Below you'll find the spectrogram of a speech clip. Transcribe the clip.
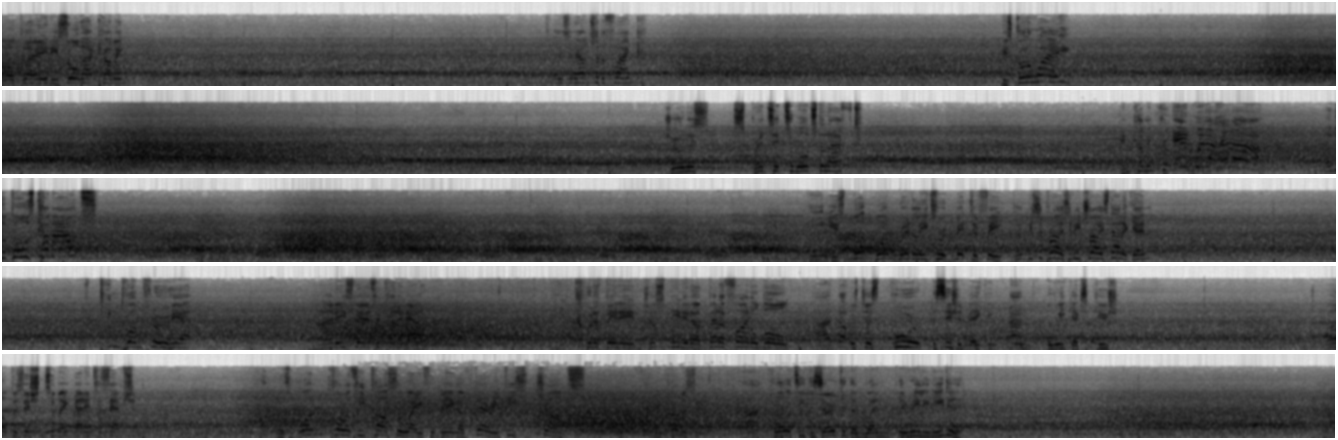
Well played, he saw that coming. Plays it out to the flank. He's got away. Jonas spreads it towards the left. Incoming in with a header! And the ball's come out. He is not one readily to admit defeat. Don't be surprised if he tries that again. He's pinged one through here. And he's there to cut it out. He could have been in, just needed a better final ball. That was just poor decision-making and a weak execution. Well positioned to make that interception. Was one quality pass away from being a very decent chance. Very promising. Quality deserted them when they really needed it.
